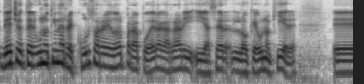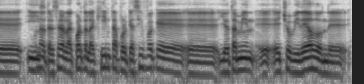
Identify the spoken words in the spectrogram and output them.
de hecho, te- uno tiene recursos alrededor para poder agarrar y, y hacer lo que uno quiere. Eh, y la tercera, la cuarta, la quinta, porque así fue que eh, yo también he hecho videos donde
